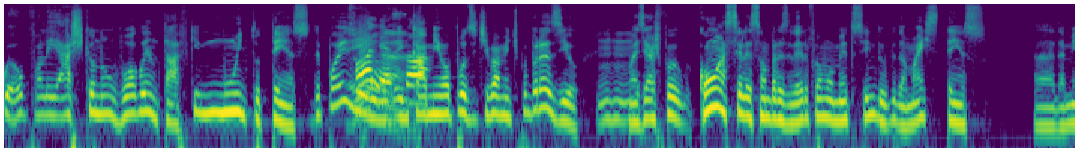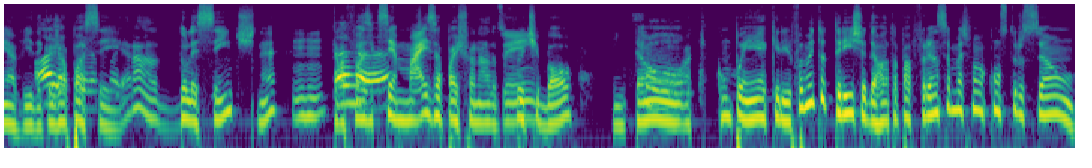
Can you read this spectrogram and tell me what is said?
eu falei, acho que eu não vou aguentar. Fiquei muito tenso. Depois Olha encaminhou positivamente para o Brasil. Uhum. Mas eu acho que foi, com a seleção brasileira foi o momento, sem dúvida, mais tenso uh, da minha vida Olha que eu já passei. Era adolescente, né? Uhum. Aquela uhum. fase que você é mais apaixonado por Sim. futebol. Então, Sim. acompanhei aquele. Foi muito triste a derrota para a França, mas foi uma construção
